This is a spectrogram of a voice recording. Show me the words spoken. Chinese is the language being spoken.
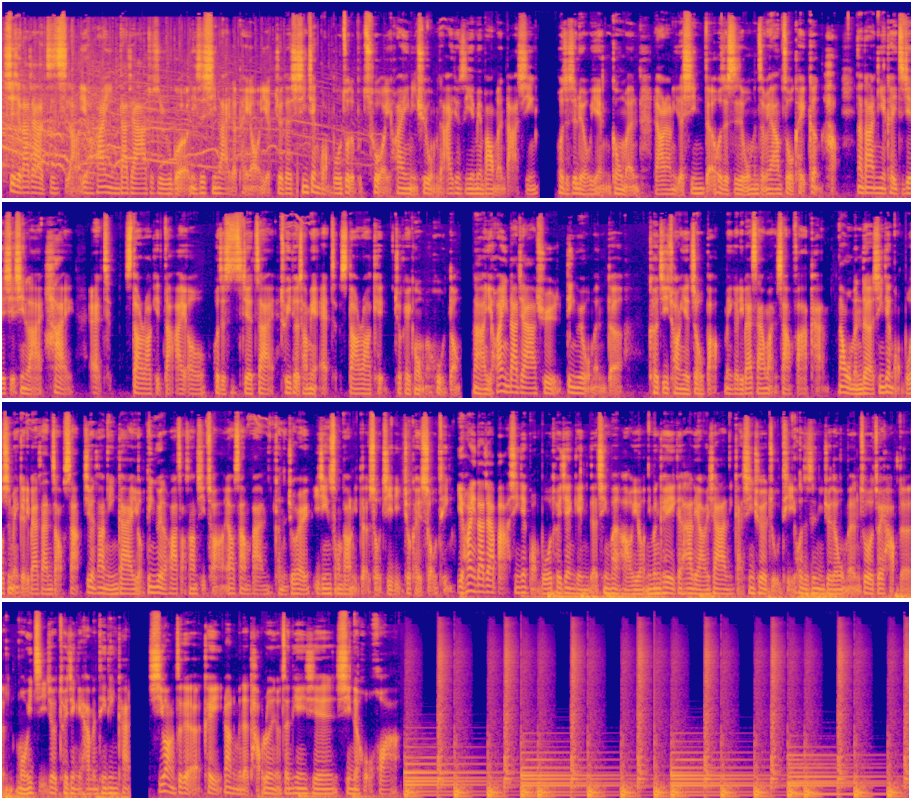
谢谢大家的支持啊！也欢迎大家，就是如果你是新来的朋友，也觉得新建广播做的不错，也欢迎你去我们的 iTunes 页面帮我们打新，或者是留言跟我们聊聊你的心得，或者是我们怎么样做可以更好。那当然，你也可以直接写信来 hi at starrocket io，或者是直接在 Twitter 上面 at starrocket 就可以跟我们互动。那也欢迎大家去订阅我们的。科技创业周报每个礼拜三晚上发刊。那我们的新建广播是每个礼拜三早上，基本上你应该有订阅的话，早上起床要上班，可能就会已经送到你的手机里，就可以收听。也欢迎大家把新建广播推荐给你的亲朋好友，你们可以跟他聊一下你感兴趣的主题，或者是你觉得我们做的最好的某一集，就推荐给他们听听看。希望这个可以让你们的讨论有增添一些新的火花。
